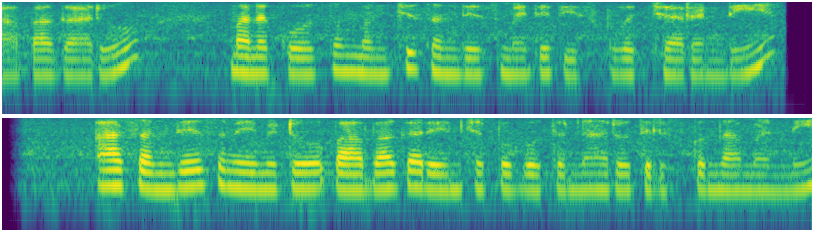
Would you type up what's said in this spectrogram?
బాబా గారు మన కోసం మంచి సందేశం అయితే తీసుకువచ్చారండి. ఆ సందేశం ఏమిటో బాబా గారు ఏం చెప్పబోతున్నారో తెలుసుకుందామండి.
